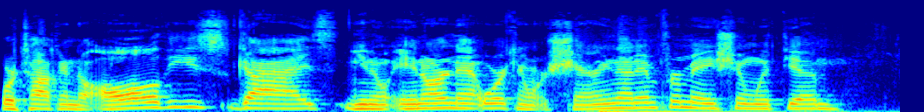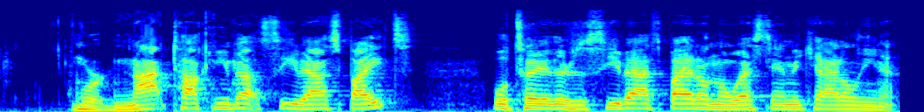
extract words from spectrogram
We're talking to all these guys, you know, in our network, and we're sharing that information with you. We're not talking about sea bass bites. We'll tell you there's a sea bass bite on the west end of Catalina.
